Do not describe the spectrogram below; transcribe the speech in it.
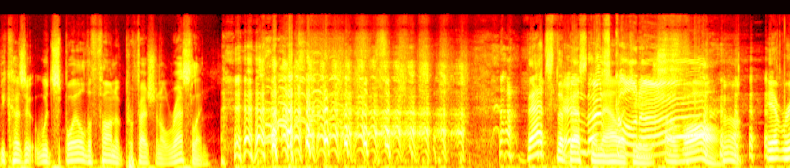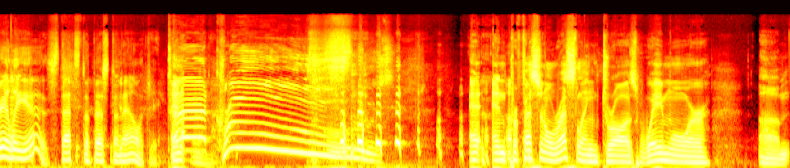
because it would spoil the fun of professional wrestling. That's the best analogy corner. of all. It really is. That's the best analogy. Ted Cruz. and, and professional wrestling draws way more um,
